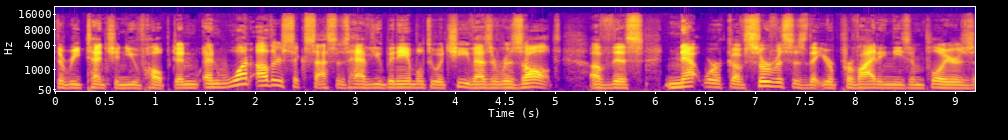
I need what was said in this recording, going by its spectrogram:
the retention you've hoped and, and what other successes have you been able to achieve as a result of this network of services that you're providing these employers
